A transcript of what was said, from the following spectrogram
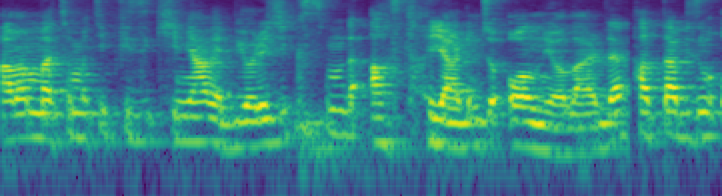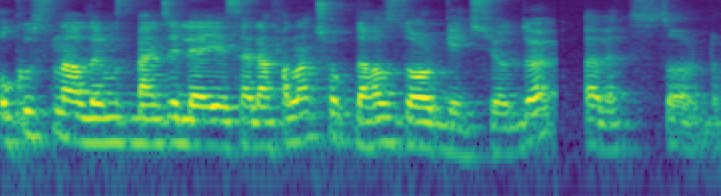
Ama matematik, fizik, kimya ve biyoloji kısmında asla yardımcı olmuyorlardı. Hatta bizim okul sınavlarımız bence LYS'den falan çok daha zor geçiyordu. Evet zordu.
